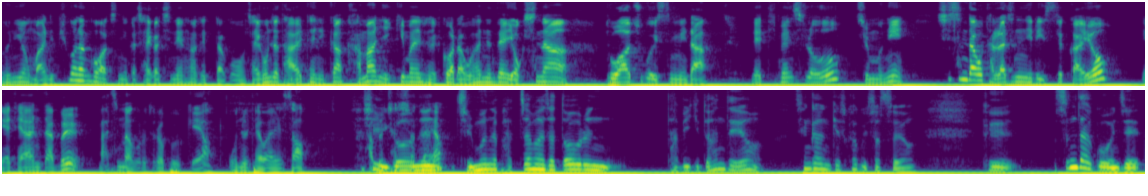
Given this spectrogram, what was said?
은희 형 많이 피곤한 것 같으니까 자기가 진행하겠다고 자기 혼자 다 할 테니까 가만히 있기만 해도 될 거라고 했는데 역시나 도와주고 있습니다. 네 디펜슬로우 질문이 시 쓴다고 달라지는 일이 있을까요? 에 대한 답을 마지막으로 들어볼게요. 오늘 대화에서 사실 답을 찾으셨나요? 이거는 질문을 받자마자 떠오른 답이기도 한데요. 생각은 계속 하고 있었어요. 그 쓴다고 이제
